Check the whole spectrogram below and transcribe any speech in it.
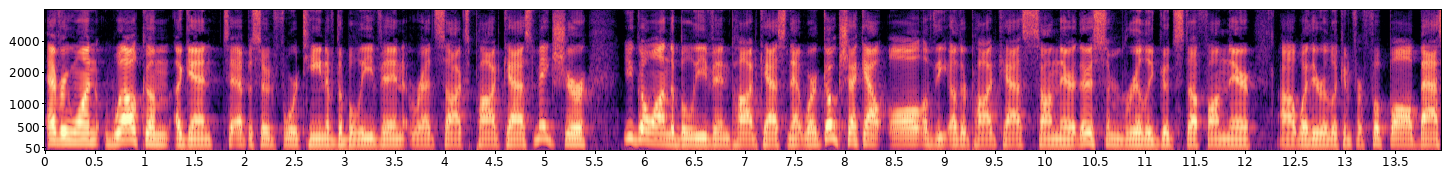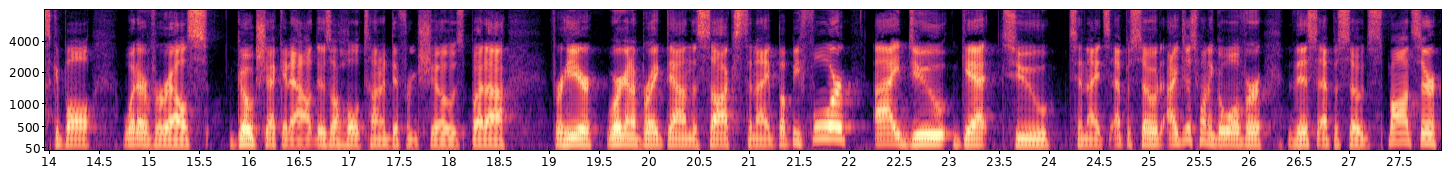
everyone, welcome again to episode 14 of the Bleav in Red Sox podcast. Make sure you go on the Bleav in Podcast Network. Go check out all of the other podcasts on there. There's some really good stuff on there. Uh, whether you're looking for football, basketball, whatever else, go check it out. There's a whole ton of different shows. But uh, for here, we're going to break down the Sox tonight. But before I do get to tonight's episode, I just want to go over this episode's sponsor,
